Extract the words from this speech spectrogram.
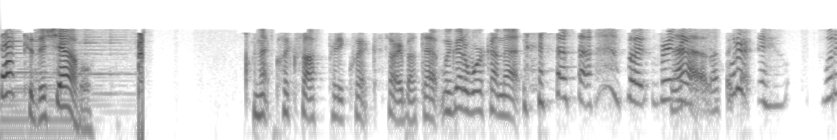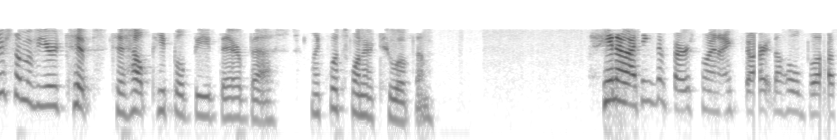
back to the show. And that clicks off pretty quick. Sorry about that. We've got to work on that. but Brittany, No, that's what are what are some of your tips to help people be their best? Like what's one or two of them? You know, I think the first one, I start the whole book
